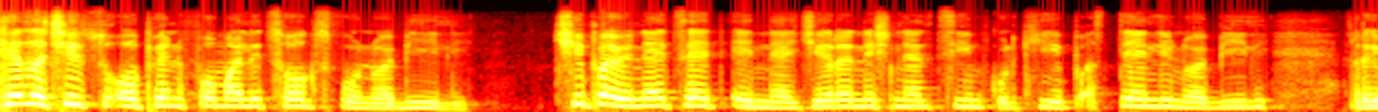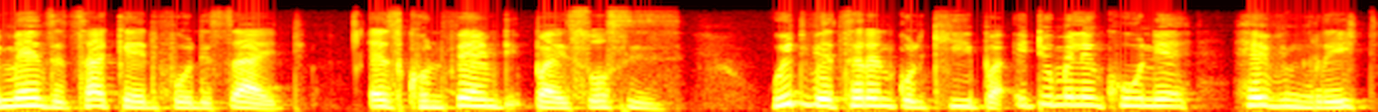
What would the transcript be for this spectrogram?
kaizer chiefs open formally talks for nwabili chipa united and nigeria national team goalkeeper stanley nwabili remains a target for the side as confirmed by sources with veteran goalkeeper itumelenkune having reached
